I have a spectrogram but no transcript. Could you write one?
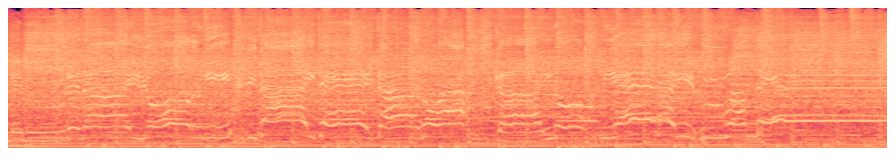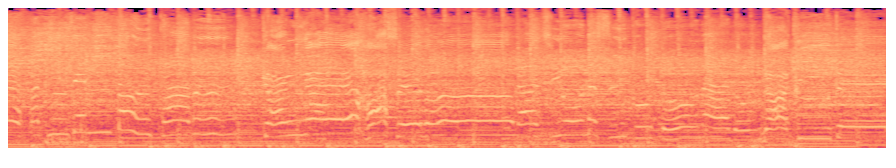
眠れない夜に抱いていたのは光の見えない不安で漠然と浮かぶ考えはせろ立ちをなすことなどなくて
